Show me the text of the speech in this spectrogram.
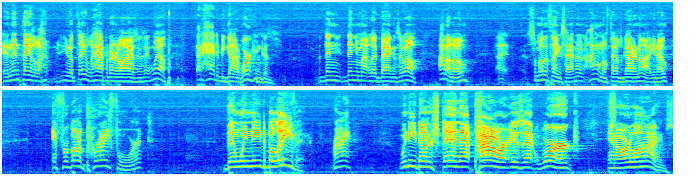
and then things will, you know, things will happen in our lives and say, well, that had to be God working, because, then, then you might look back and say, well, I don't know, uh, some other things happen. I don't know if that was God or not, you know if we're going to pray for it, then we need to believe it, right? We need to understand that power is at work in our lives.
